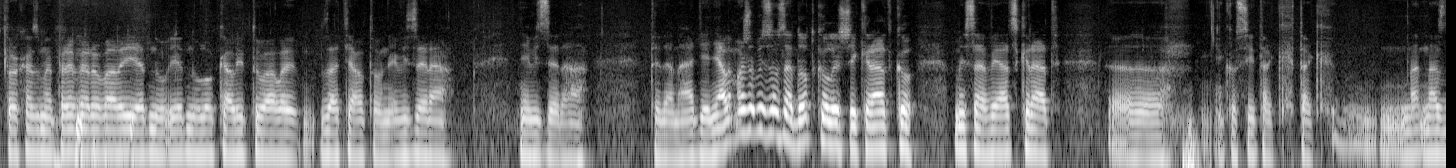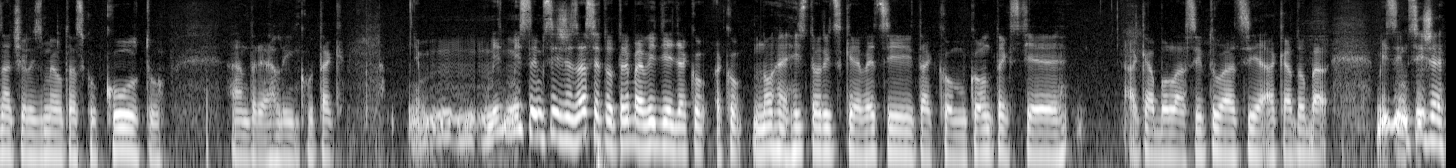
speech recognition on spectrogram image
Trocha sme preverovali jednu, jednu lokalitu, ale zatiaľ to nevyzerá, nevyzerá teda nádejne. Ale možno by som sa dotkol ešte krátko. My sa viackrát e, ako si tak, tak na, naznačili sme otázku kultu Andreja Hlinku. Tak my, myslím si, že zase to treba vidieť ako, ako mnohé historické veci v takom kontexte aká bola situácia, aká doba. Myslím si, že,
